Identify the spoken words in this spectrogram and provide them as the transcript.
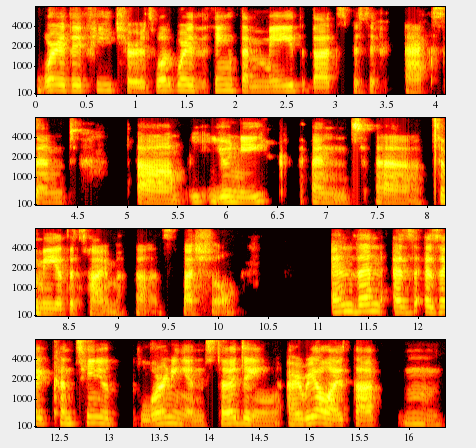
were the features? What were the things that made that specific accent um, unique and uh, to me at the time uh, special? And then as as I continued learning and studying, I realized that mm,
